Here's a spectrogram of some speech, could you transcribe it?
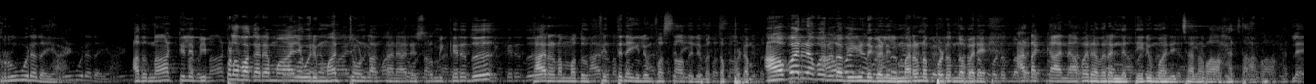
ക്രൂരതയാണ്. അത് നാട്ടിലെ വിപ്ലവകരമായ ഒരു മാറ്റം ഉണ്ടാക്കാൻ ആരും ശ്രമിക്കരുത്. കാരണം അത് ഫിത്തനയിലും ഫസാദിലും എത്തപ്പെടും. അവരവരുടെ വീടുകളിൽ മരണപ്പെടുന്നവരെ അടക്കാൻ അവരവരങ്ങ് തീരുമാനിച്ചാൽ റാഹത്താണ് അല്ലേ?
